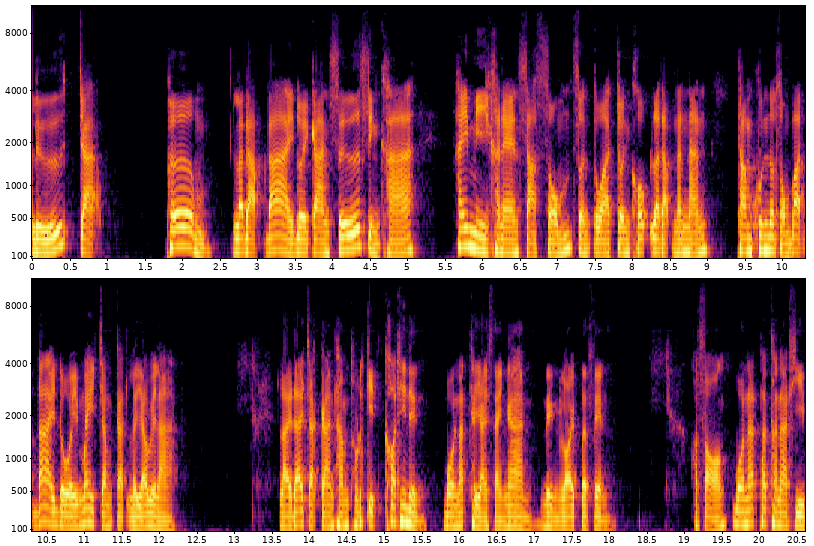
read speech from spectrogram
หรือจะเพิ่มระดับได้โดยการซื้อสินค้า ให้มีคะแนนสะสมส่วนตัวจนครบระดับนั้นๆทำคุณสมบัติได้โดยไม่จำกัดระยะเวลารายได้จากการทำธุรกิจข้อที่ 1 โบนัสขยายสายงาน 100%ข้อ 2 โบนัสพัฒนาทีม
